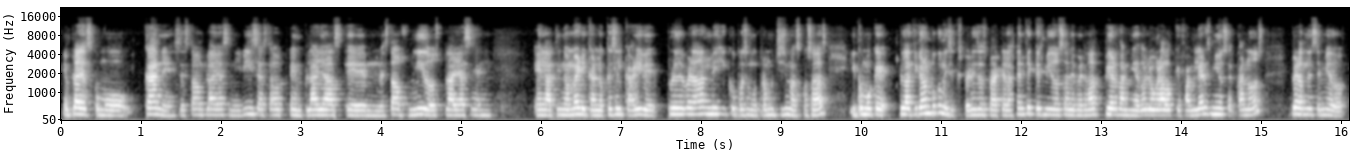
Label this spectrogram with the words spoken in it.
en playas como Canes, he estado en playas en Ibiza, he estado en playas en Estados Unidos, playas en, en Latinoamérica, en lo que es el Caribe, pero de verdad en México puedes encontrar muchísimas cosas y como que platicar un poco mis experiencias para que la gente que es miedosa de verdad pierda el miedo. He logrado que familiares míos cercanos pierdan ese miedo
